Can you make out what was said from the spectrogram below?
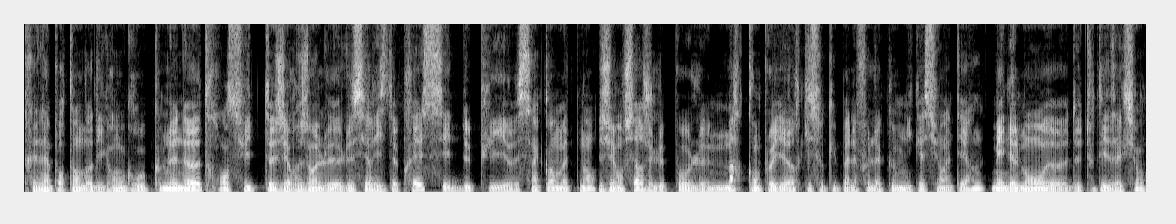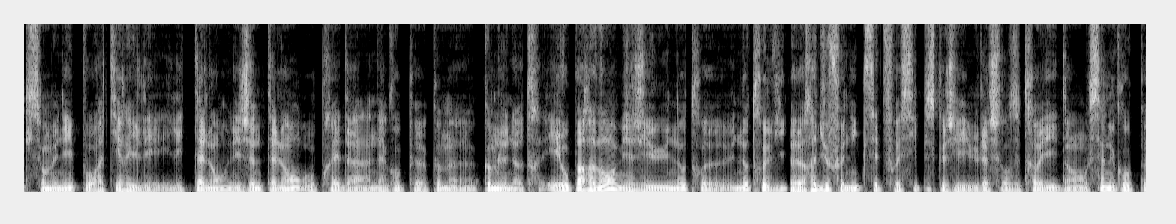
très importants dans des grands groupes comme le nôtre. Ensuite j'ai rejoint le, le service de presse et depuis 5 ans maintenant j'ai en charge le pôle le marque employeur qui s'occupe à la fois de la communication interne, mais également euh, de toutes les actions qui sont menées pour attirer les, talents, les jeunes talents auprès d'un groupe euh, comme, euh, comme le nôtre. Et auparavant, eh j'ai eu une autre, une autre vie radiophonique cette fois-ci, puisque j'ai eu la chance de travailler dans, au sein du groupe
